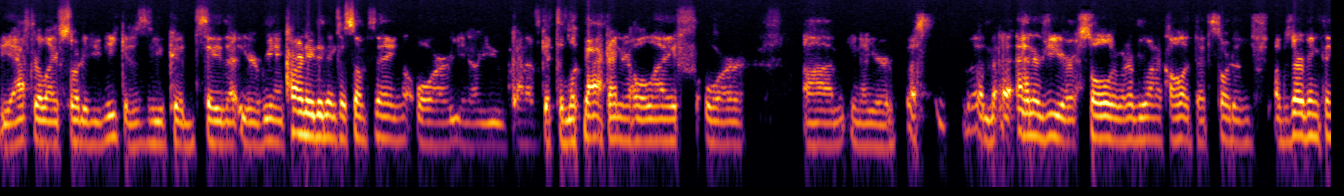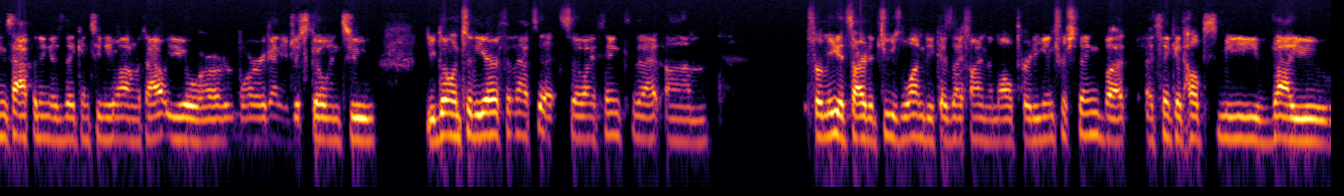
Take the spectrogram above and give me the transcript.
the afterlife sort of unique is you could say that you're reincarnated into something or you know you kind of get to look back on your whole life or um, you know your um, energy or soul or whatever you want to call it that's sort of observing things happening as they continue on without you or or again you just go into you go into the earth and that's it. So i think that um, for me it's hard to choose one because i find them all pretty interesting but i think it helps me value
